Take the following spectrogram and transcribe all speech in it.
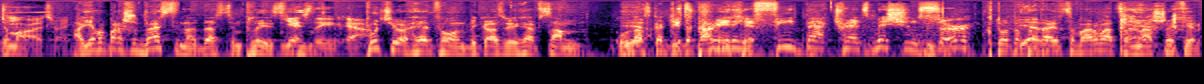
Tomorrow, that's right. А я попрошу Дастина, Дастин, please. Yes, the- yeah. Put your headphone, because we have some... У нас Yeah. какие-то It's creating помехи. feedback transmission, sir. Кто-то Yeah. пытается ворваться в наш эфир.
